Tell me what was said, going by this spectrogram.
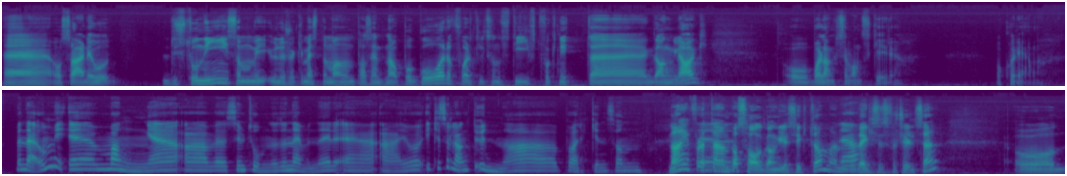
Eh, og så er det jo dystoni, som vi undersøker mest når man, pasienten er oppe og går og får et litt sånn stivt forknytt eh, ganglag, og balansevansker og korea. Men det er jo eh, mange av symptomene du nevner, eh, er jo ikke så langt unna parkinson. Nei, for dette er en Eh, basalgangliesykdom, en ja. bevegelsesforstyrrelse. Og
